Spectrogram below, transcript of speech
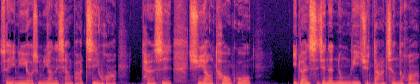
所以你有什么样的想法、计划？它是需要透过一段时间的努力去达成的话。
